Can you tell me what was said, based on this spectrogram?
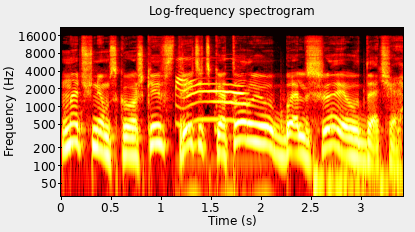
Начнем с кошки, встретить которую большая удача.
